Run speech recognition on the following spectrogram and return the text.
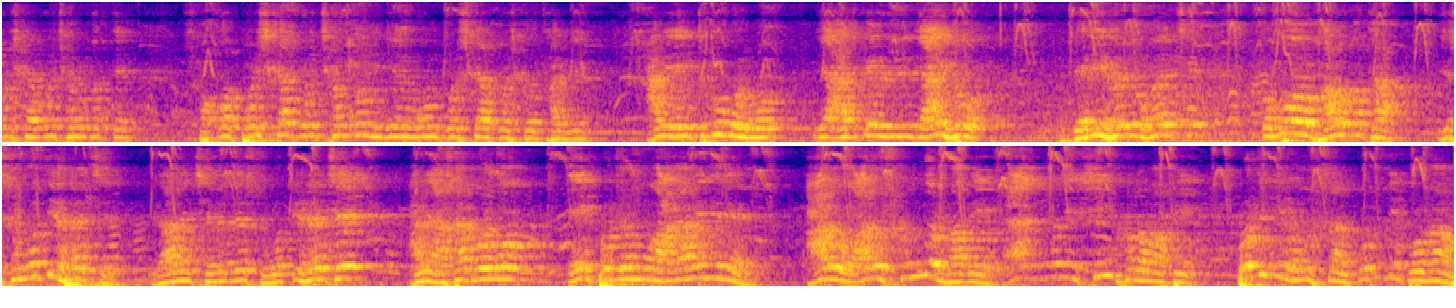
পরিষ্কার পরিচ্ছন্ন করতে, সকল পরিষ্কার পরিচ্ছন্ন নিজের মন পরিষ্কার পরিষ্কার থাকবে। আমি এইটুকু বলব যে আজকের দিনে যাই হোক, দেরি হলেও হয়েছে, তবুও ভালো কথা যে সুমতি হয়েছে। গ্রামের ছেলেদের সুমতি হয়েছে। আমি আশা করব এই প্রজন্ম আগামী দিনে আরও আরও সুন্দরভাবে একবারে শৃঙ্খলা মাফিক প্রতিটি অনুষ্ঠান, প্রতিটি প্রোগ্রাম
